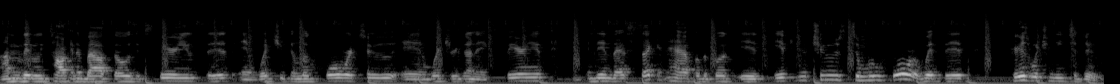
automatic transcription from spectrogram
I'm mm-hmm. literally talking about those experiences and what you can look forward to and what you're going to experience. And then that second half of the book is if you choose to move forward with this, here's what you need to do.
